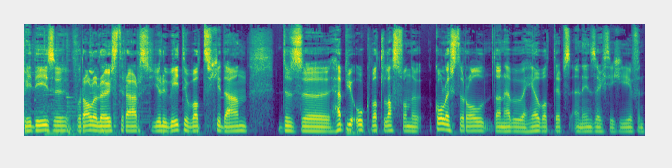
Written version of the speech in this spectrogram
Bij deze, voor alle luisteraars, jullie weten wat gedaan. Dus eh, heb je ook wat last van de cholesterol, dan hebben we heel wat tips en inzichten gegeven.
